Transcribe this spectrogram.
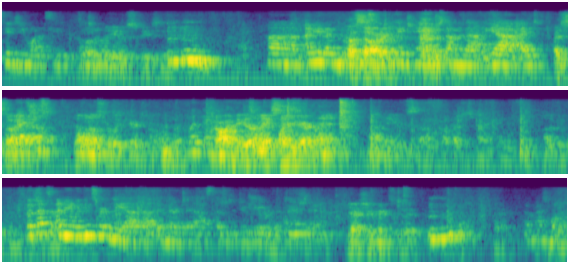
Did you wanna see? did one you of the wanna- native species. Um, I mean, I'm, Oh, we sorry. certainly changed some of that, yeah, I, I just thought that's ask. just No one else really cares about it, but what they. No, I it think doesn't make sense Like to here. plant non-native stuff, but that's just my opinion. Other people think. But that's, I mean, we can certainly add that in there to ask them to do Sure. native planting. Yeah, sugar mix is good. Mm-hmm, It's okay, mine.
